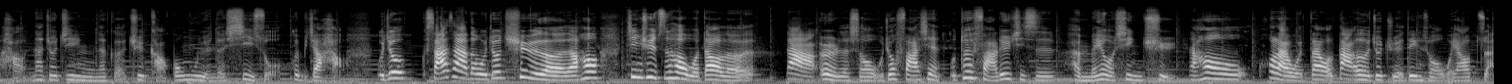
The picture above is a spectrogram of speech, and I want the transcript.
好，那就进那个去考公务员的系所会比较好。我就傻傻的我就去了，然后进去之后，我到了。大二的时候，我就发现我对法律其实很没有兴趣。然后后来我到大二就决定说我要转，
